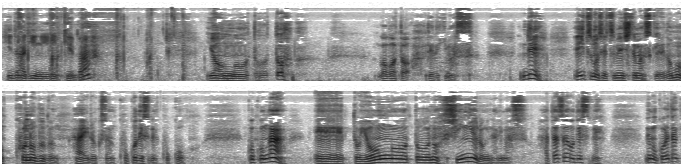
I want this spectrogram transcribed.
左に行けば、4号棟と5号棟出てきます。で、いつも説明してますけれども、この部分、はい、63、ここですね、ここ。ここが、えー、っと、4号棟の進入路になります。旗竿ですね。でもこれだけ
